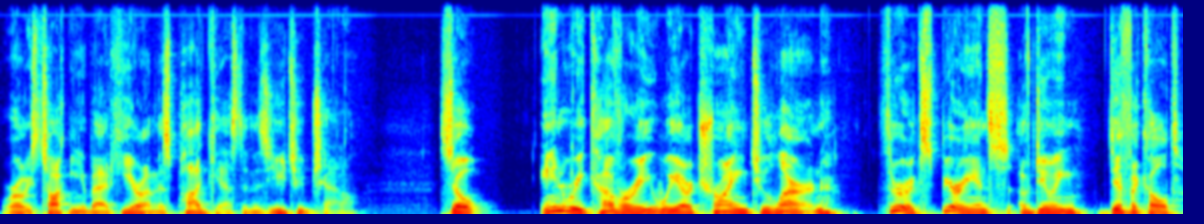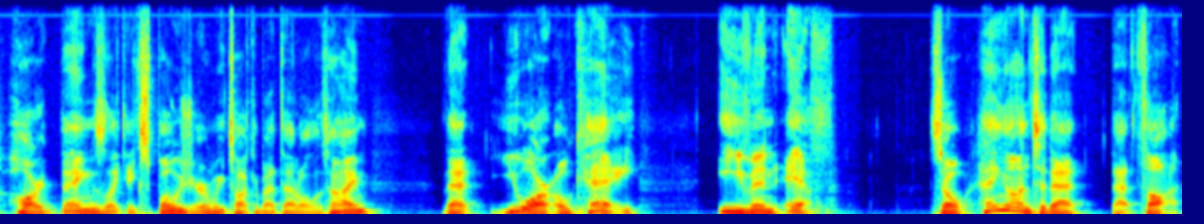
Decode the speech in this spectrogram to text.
we're always talking about here on this podcast and this YouTube channel. So in recovery, we are trying to learn through experience of doing difficult, hard things like exposure. We talk about that all the time, that you are okay, even if. So hang on to that, that thought.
